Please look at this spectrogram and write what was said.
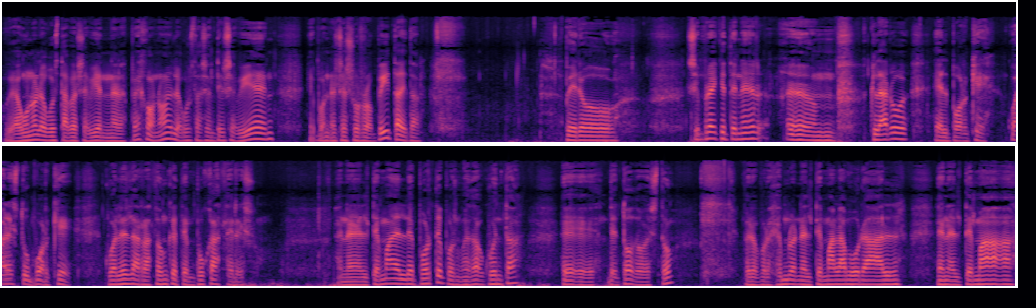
Porque a uno le gusta verse bien en el espejo, ¿no? Y le gusta sentirse bien y ponerse su ropita y tal. Pero siempre hay que tener em, claro el por qué. ¿Cuál es tu por qué? ¿Cuál es la razón que te empuja a hacer eso? En el tema del deporte, pues me he dado cuenta eh, de todo esto. Pero, por ejemplo, en el tema laboral, en el tema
